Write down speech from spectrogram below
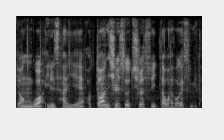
0과 1 사이에 어떠한 실수 취할 수 있다고 해보겠습니다.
